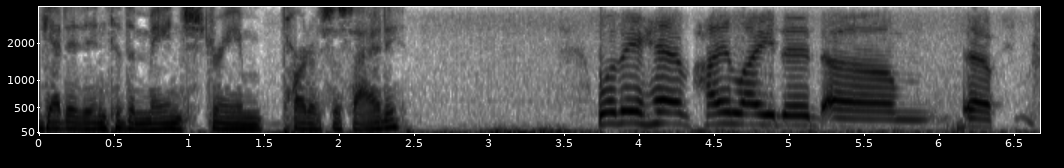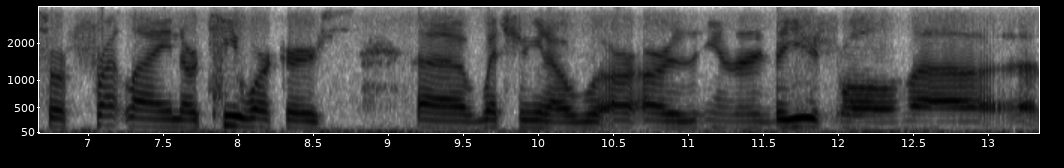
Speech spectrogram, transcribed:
get it into the mainstream part of society? Well, they have highlighted um, uh, sort of frontline or key workers uh, which you know are, are you know the, usual uh,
